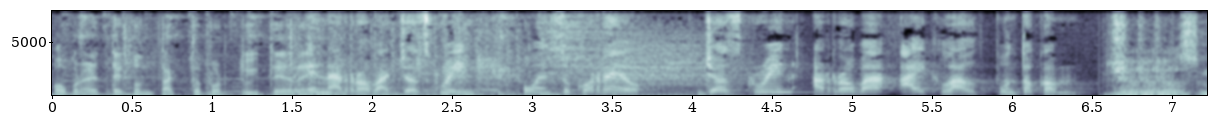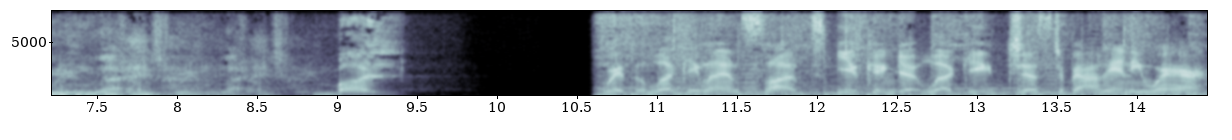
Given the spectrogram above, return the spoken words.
o ponerte en contacto por Twitter en, arroba Josh Green o en su correo joshgreen arroba icloud.com. Just Green Live. Bye. With the Lucky Land slots, you can get lucky just about anywhere.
